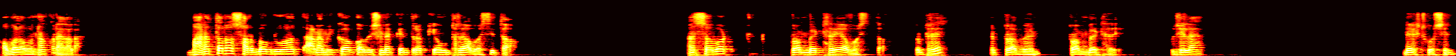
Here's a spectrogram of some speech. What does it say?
ଅବଲମ୍ବନ କରାଗଲା। ଭାରତର ସର୍ବବୃହତ ଆଣବିକ ଗବେଷଣା କେନ୍ଦ୍ର କେଉଁଠାରେ ଅବସ୍ଥିତ? ହେବ ଟ୍ରମ୍ବେଠାରେ ଅବସ୍ଥିତ। କେଉଁଠାରେ? ଟ୍ରମ୍ବେଠାରେ। ବୁଝିଲା ନେକ୍ସଟ କ୍ୱେଶ୍ଚିନ୍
